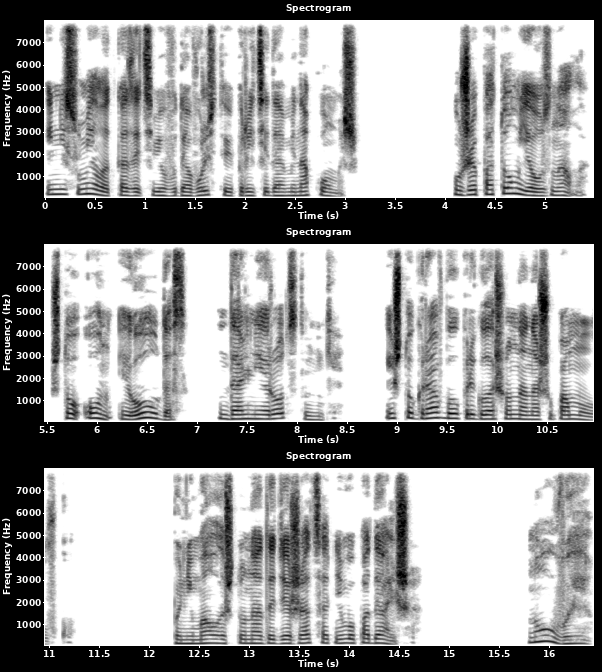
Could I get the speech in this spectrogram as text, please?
и не сумел отказать себе в удовольствии прийти даме на помощь. Уже потом я узнала, что он и Олдос – дальние родственники, и что граф был приглашен на нашу помолвку. Понимала, что надо держаться от него подальше. Но, увы,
